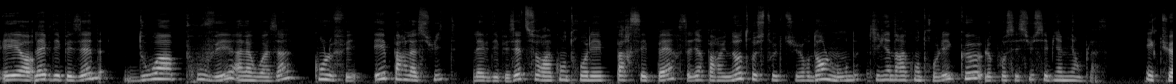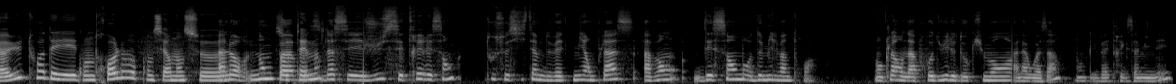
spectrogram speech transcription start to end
Et euh, la FDPZ doit prouver à la WASA qu'on le fait. Et par la suite, la FDPZ sera contrôlée par ses pairs, c'est-à-dire par une autre structure dans le monde qui viendra contrôler que le processus est bien mis en place. Et que tu as eu, toi, des contrôles concernant ce Alors, non, pas. Thème? là, c'est juste, c'est très récent. Tout ce système devait être mis en place avant décembre 2023. Donc là, on a produit le document à la WASA, donc il va être examiné.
